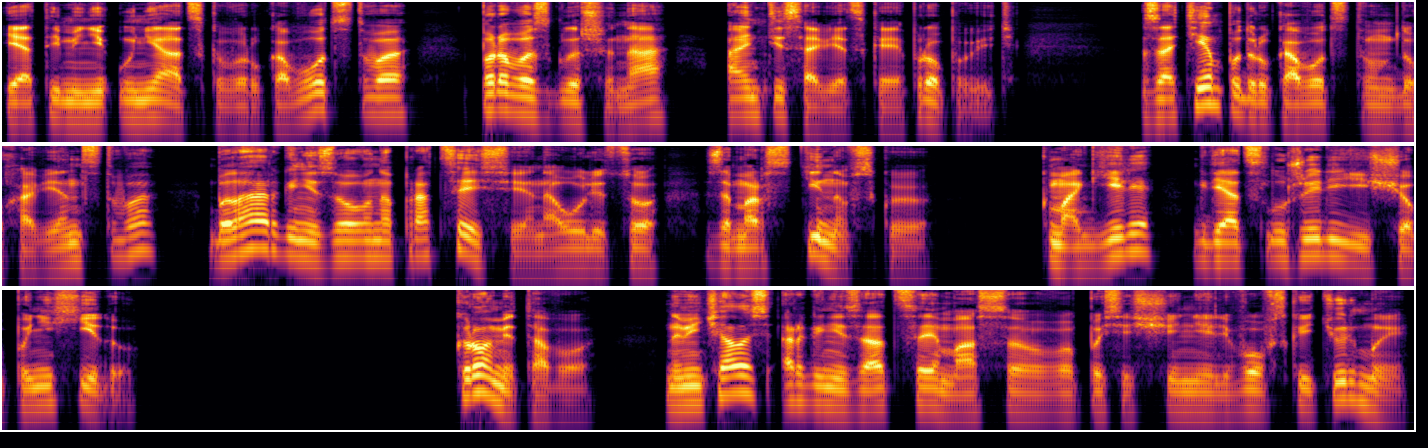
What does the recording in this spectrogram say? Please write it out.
и от имени униатского руководства провозглашена антисоветская проповедь. Затем под руководством духовенства была организована процессия на улицу Замарстиновскую, к могиле, где отслужили еще панихиду. Кроме того, намечалась организация массового посещения львовской тюрьмы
